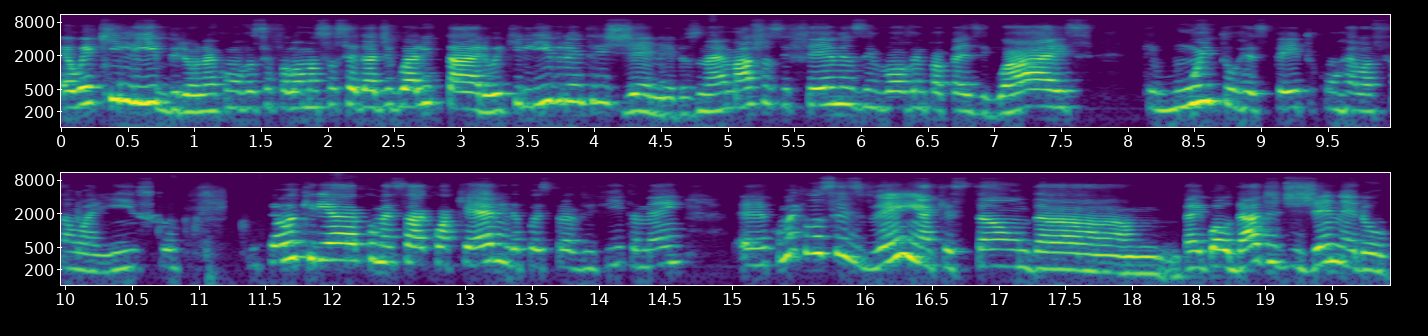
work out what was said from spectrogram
É o equilíbrio, né? Como você falou, uma sociedade igualitária, o equilíbrio entre gêneros, né? Machos e fêmeas envolvem papéis iguais, tem muito respeito com relação a isso. Então, eu queria começar com a Karen, depois para a Vivi também. É, como é que vocês veem a questão da, da igualdade de gênero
